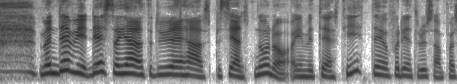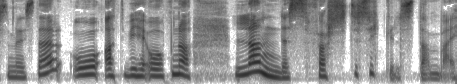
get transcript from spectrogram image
Men det, vi, det, som gjør at du er her spesielt nå, da, og invitert hit, det er jo fordi at du er samferdselsminister, og at vi har åpna landets første sykkelstamvei.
